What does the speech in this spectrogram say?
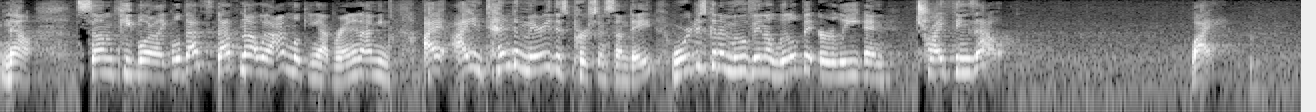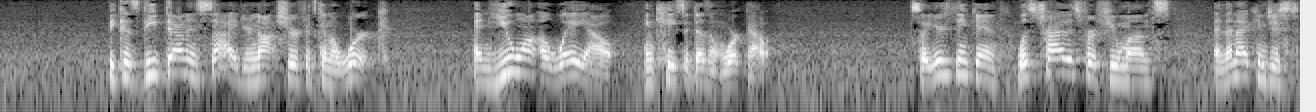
Now, some people are like, well, that's, that's not what I'm looking at, Brandon. I mean, I, I intend to marry this person someday. We're just going to move in a little bit early and try things out. Why? Because deep down inside, you're not sure if it's going to work. And you want a way out in case it doesn't work out. So you're thinking, let's try this for a few months, and then I can just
